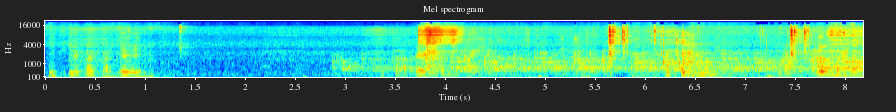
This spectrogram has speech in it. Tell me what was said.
โอเคผ่าตัดใหญ่ผ่าตัดแปดอันมาลงมาครับ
